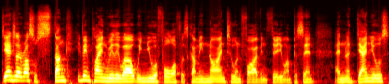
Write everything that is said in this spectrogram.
D'Angelo Russell stunk. He'd been playing really well. We knew a fall off was coming 9, 2, and 5 in 31%. And McDaniels,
